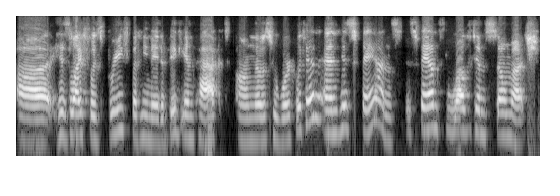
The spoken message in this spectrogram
uh, his life was brief, but he made a big impact on those who worked with him and his fans. His fans loved him so much.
